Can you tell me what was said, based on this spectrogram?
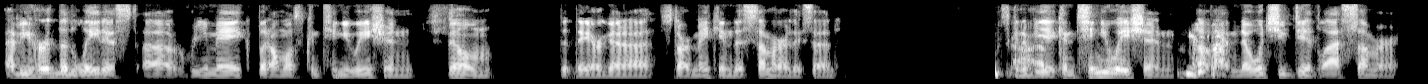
have you heard the latest uh remake but almost continuation film that they are gonna start making this summer. They said it's gonna be a continuation of "I Know What You Did Last Summer"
